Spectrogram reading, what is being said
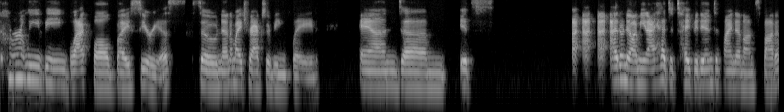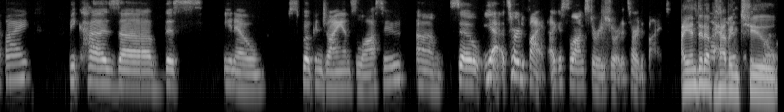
currently being blackballed by Sirius, so none of my tracks are being played, and um, it's I, I I don't know. I mean, I had to type it in to find it on Spotify because of this, you know, Spoken Giants lawsuit. Um, so yeah, it's hard to find. I guess long story short, it's hard to find. I ended up having to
